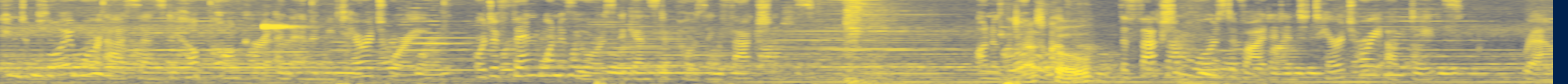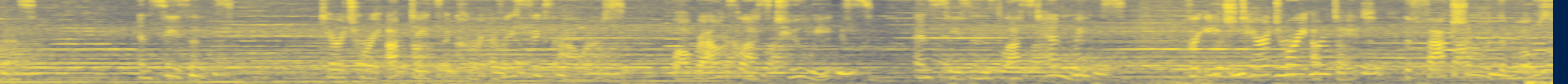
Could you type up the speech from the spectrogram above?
can deploy war assets to help conquer an enemy territory, or defend one of yours against opposing factions. On a global That's cool. level, the faction war is divided into territory updates, rounds, and seasons. Territory updates occur every six hours, while rounds last two weeks, and seasons last 10 weeks. For each territory update, the faction with the most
